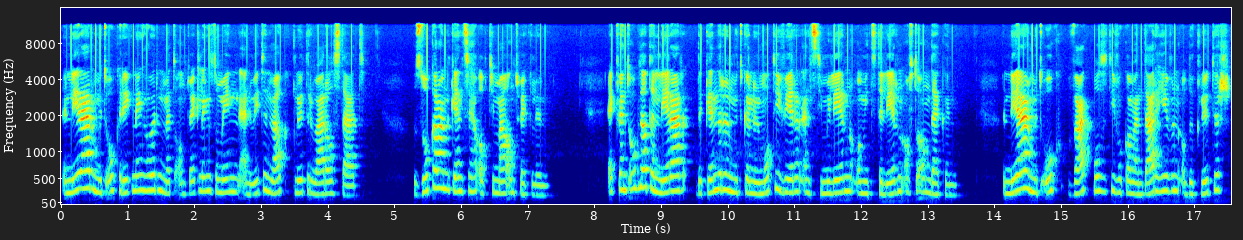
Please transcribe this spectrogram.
Een leraar moet ook rekening houden met de ontwikkelingsdomeinen en weten welke kleuter waar al staat. Zo kan een kind zich optimaal ontwikkelen. Ik vind ook dat een leraar de kinderen moet kunnen motiveren en stimuleren om iets te leren of te ontdekken. Een leraar moet ook vaak positieve commentaar geven op de kleuters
